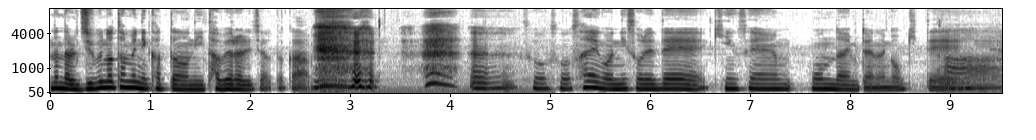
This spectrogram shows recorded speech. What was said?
なんだろう自分のために買ったのに食べられちゃうとか。ー うん。そうそう。最後にそれで金銭問題みたいなのが起きて。あ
